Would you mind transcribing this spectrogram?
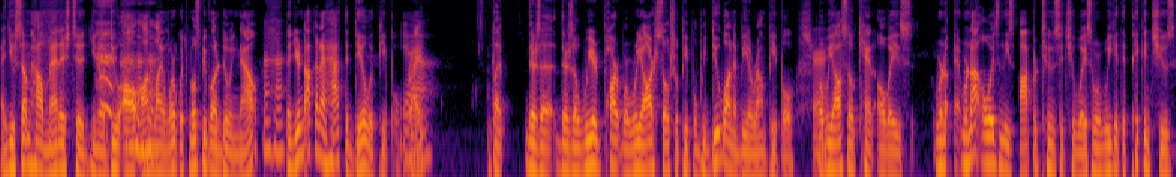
and you somehow manage to, you know, do all online work, which most people are doing now, uh-huh. then you're not going to have to deal with people, Yeah. right? but there's a there's a weird part where we are social people. We do want to be around people, Sure. but we also can't always we're not, we're not always in these opportune situations where we get to pick and choose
